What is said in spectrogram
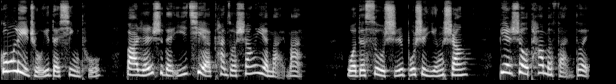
功利主义的信徒把人世的一切看作商业买卖。我的素食不是营商，便受他们反对。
